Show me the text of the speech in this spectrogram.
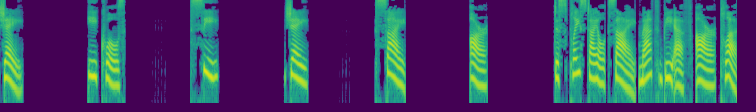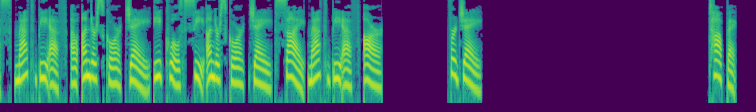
j equals C J psi R display style psi math BF R plus math BF a underscore J equals C underscore J psi math BF R for J topic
